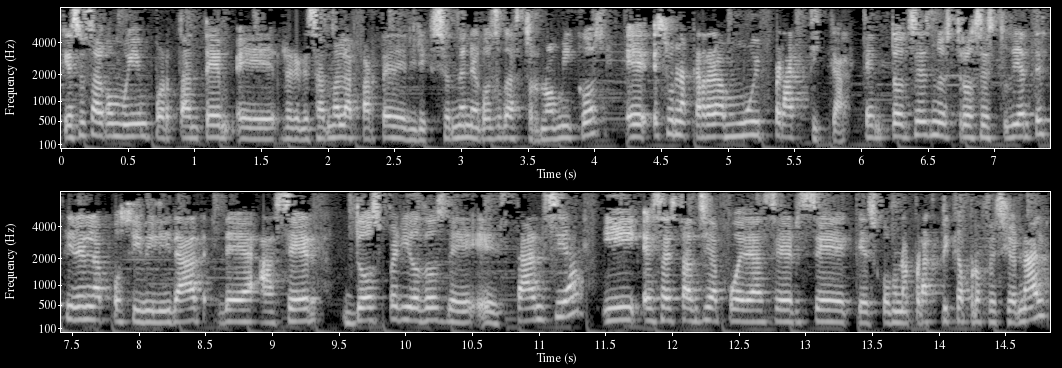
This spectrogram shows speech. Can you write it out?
que eso es algo muy importante, eh, regresando a la parte de dirección de negocios gastronómicos. Eh, es una carrera muy práctica entonces nuestros estudiantes tienen la posibilidad de hacer dos periodos de estancia y esa estancia puede hacerse, que es como una práctica profesional,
